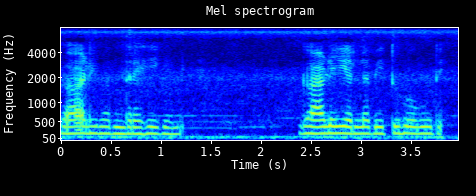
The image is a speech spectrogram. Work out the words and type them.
ಗಾಳಿ ಬಂದರೆ ಹೀಗೇನೆ. ಗಾಳಿ ಎಲ್ಲ ಬಿದ್ದು ಹೋಗುವುದೇ.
